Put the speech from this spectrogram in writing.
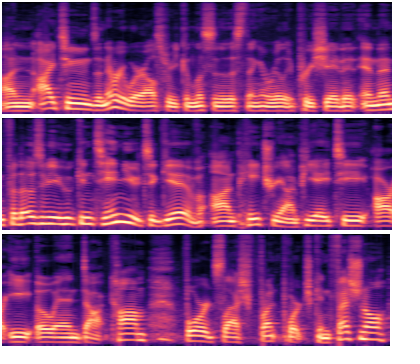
on iTunes and everywhere else where you can listen to this thing. I really appreciate it. And then for those of you who continue to give on Patreon, P A T R E O N dot com forward slash front porch confessional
